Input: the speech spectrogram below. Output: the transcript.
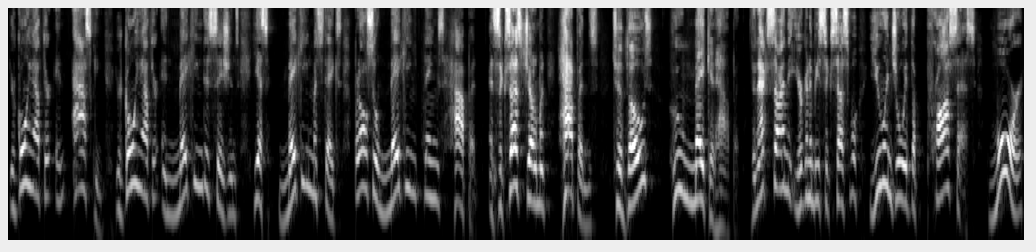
You're going out there and asking. You're going out there and making decisions. Yes, making mistakes, but also making things happen. And success, gentlemen, happens to those who make it happen. The next sign that you're going to be successful, you enjoy the process more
